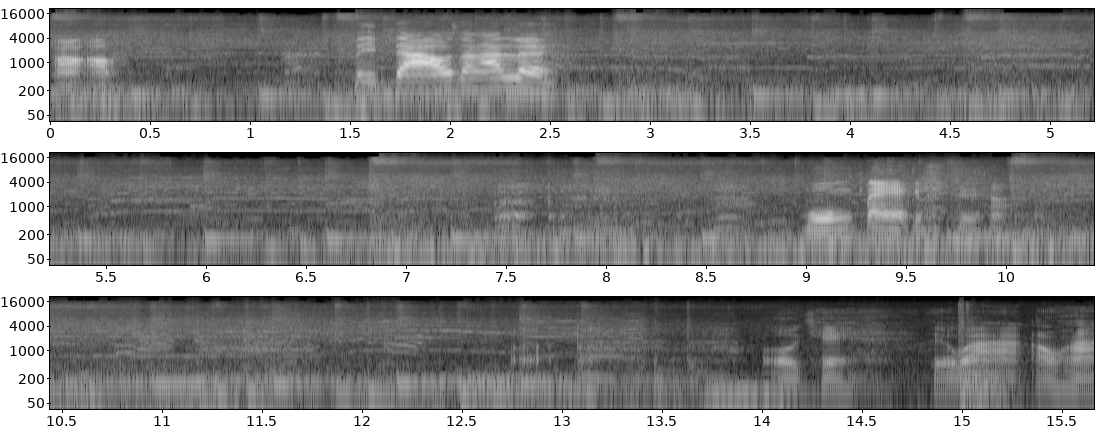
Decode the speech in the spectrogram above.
เอาเอาติดดาวซะงั้นเลย วงแตกเลยเนี่ยโอเคถือว่าเอาฮา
